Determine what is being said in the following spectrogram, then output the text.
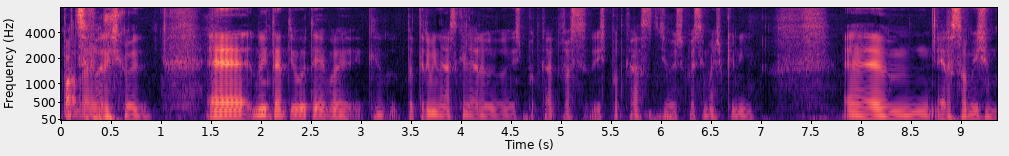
Pode Pode, ser é várias isso. coisas. Eh, no entanto, eu até para terminar, se calhar este podcast, este podcast de hoje que vai ser mais pequenino. ehm, era só mesmo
